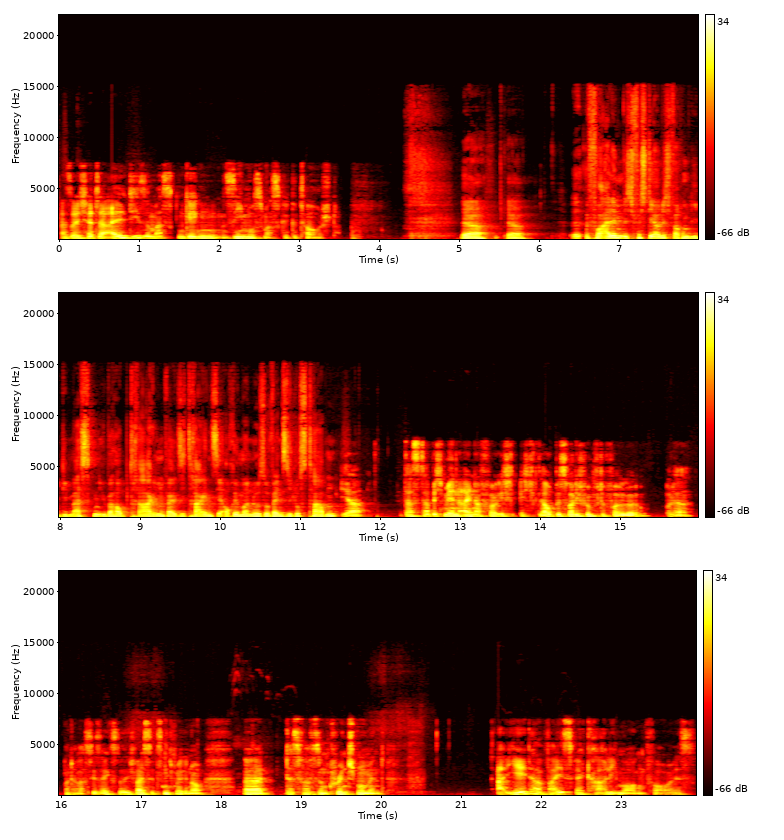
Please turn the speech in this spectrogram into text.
Also ich hätte all diese Masken gegen Simus Maske getauscht. Ja, ja. Äh, vor allem, ich verstehe auch nicht, warum die die Masken überhaupt tragen, weil sie tragen sie auch immer nur so, wenn sie Lust haben. Ja, das habe ich mir in einer Folge, ich, ich glaube, es war die fünfte Folge oder, oder was, die sechste? Ich weiß jetzt nicht mehr genau. Äh, das war so ein Cringe-Moment. Ah, jeder weiß, wer Kali morgen vor ist.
